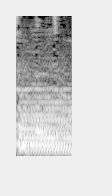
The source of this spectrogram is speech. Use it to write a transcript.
Bye.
